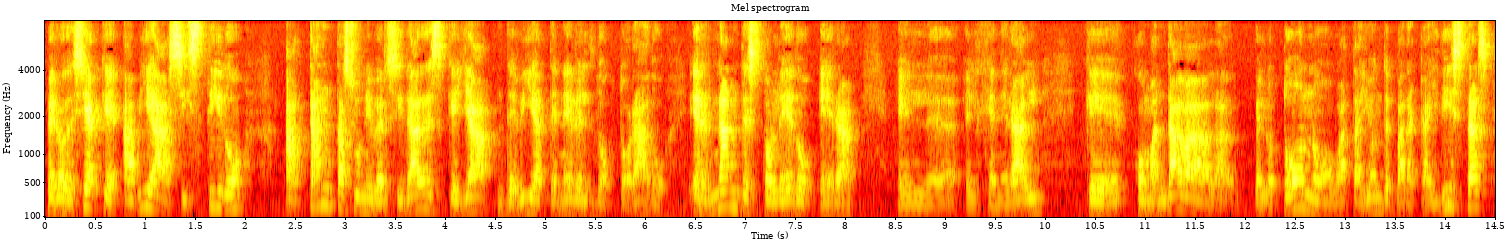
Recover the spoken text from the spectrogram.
pero decía que había asistido a tantas universidades que ya debía tener el doctorado. Hernández Toledo era el, eh, general que comandaba la pelotón o batallón de paracaidistas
